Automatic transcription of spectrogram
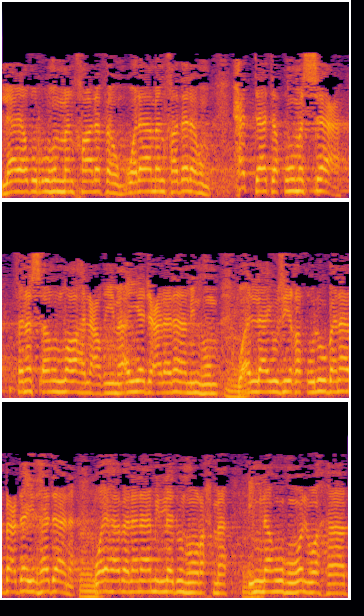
لا يضرهم من خالفهم ولا من خذلهم حتى تقوم الساعة. فنسأل الله العظيم أن يجعلنا منهم وأن لا يزيغ قلوبنا بعد إذ هدانا. ويهب لنا من لدنه رحمة. إنه هو الوهاب.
